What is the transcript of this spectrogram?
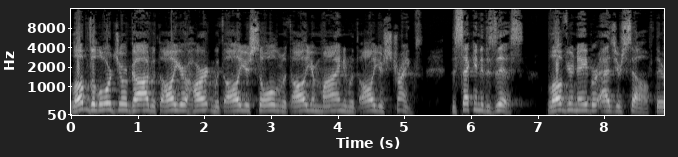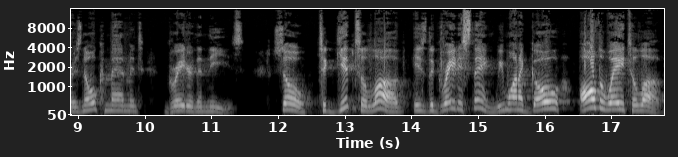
Love the Lord your God with all your heart and with all your soul and with all your mind and with all your strength. The second is this. Love your neighbor as yourself. There is no commandment greater than these. So, to get to love is the greatest thing. We want to go all the way to love.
